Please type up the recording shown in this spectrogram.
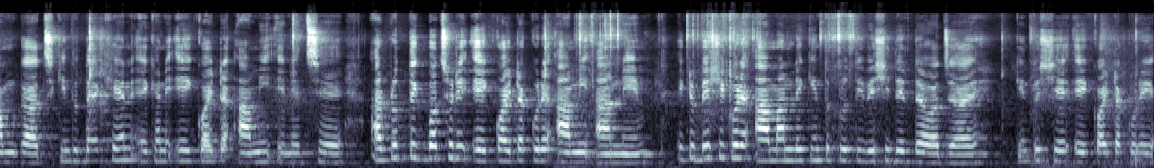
আম গাছ, কিন্তু দেখেন এখানে এই কয়টা আমি এনেছে। আর প্রত্যেক বছরই এই কয়টা করে আমি আনে। একটু বেশি করে আম আনলে কিন্তু প্রতিবেশীদের দেওয়া যায়, কিন্তু সে এই কয়টা করেই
